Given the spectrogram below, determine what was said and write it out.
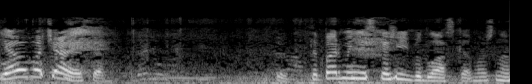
Я вибачаюся. Тепер мені скажіть, будь ласка, можна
